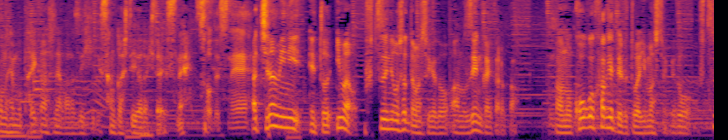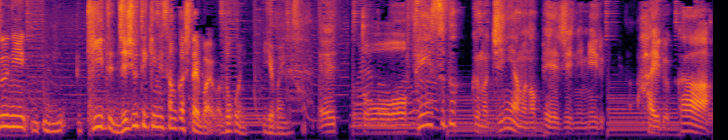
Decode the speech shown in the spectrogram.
その辺も体感しながらぜひ参加していただきたいですね。そうですね。あちなみに、えっと、今、普通におっしゃってましたけど、あの、前回からか、あの、広告かけてるとは言いましたけど、普通にん聞いて自主的に参加したい場合はどこに行けばいいんですか？えっと、Facebook のジニアムのページに見る、入るか、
